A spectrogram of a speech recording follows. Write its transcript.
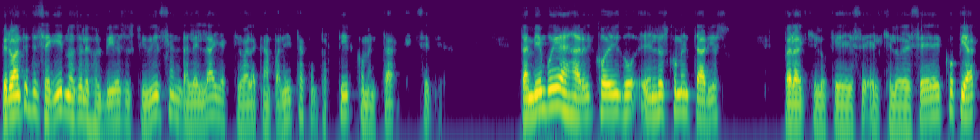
Pero antes de seguir, no se les olvide suscribirse, darle like, activar la campanita, compartir, comentar, etc. También voy a dejar el código en los comentarios para el que lo, que el que lo desee copiar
